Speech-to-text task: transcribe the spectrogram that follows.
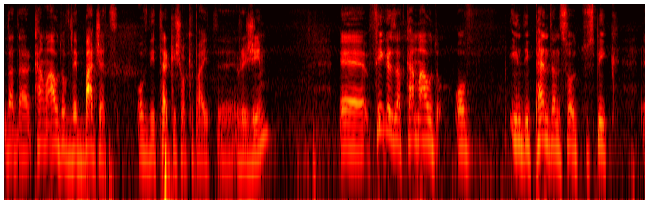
that are come out of the budget of the Turkish occupied uh, regime, uh, figures that come out of independent, so to speak, uh,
